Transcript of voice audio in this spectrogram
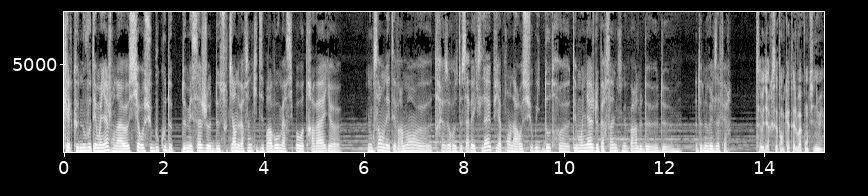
quelques nouveaux témoignages. On a aussi reçu beaucoup de, de, messages de soutien de personnes qui disent bravo, merci pour votre travail. Donc ça, on était vraiment euh, très heureuse de ça avec Lila. Et puis après, on a reçu, oui, d'autres euh, témoignages de personnes qui nous parlent de, de, nouvelles affaires. Ça veut dire que cette enquête, elle va continuer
